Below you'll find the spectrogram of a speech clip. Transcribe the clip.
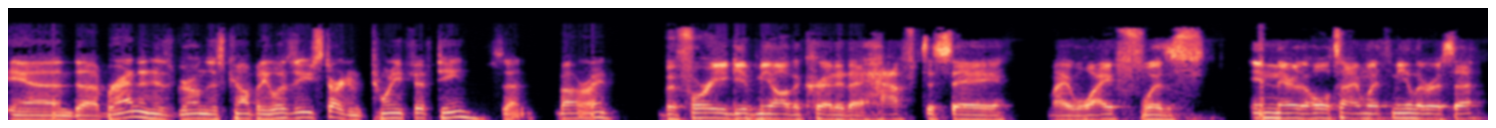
and uh, Brandon has grown this company. Was it you started in 2015? Is that about right? Before you give me all the credit, I have to say my wife was in there the whole time with me, Larissa.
